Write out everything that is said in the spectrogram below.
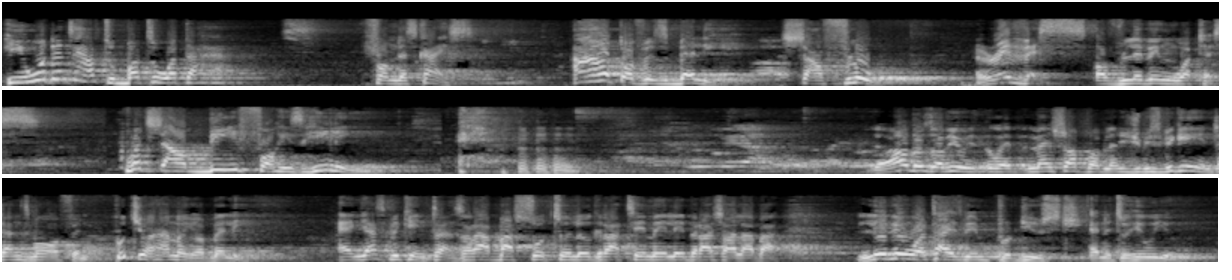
he wouldn't have to bottle water from the skies. Out of his belly shall flow rivers of living waters, which shall be for his healing. All those of you with, with menstrual problems, you should be speaking in tongues more often. Put your hand on your belly and just speak in tongues. Living water is being produced and it will heal you.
